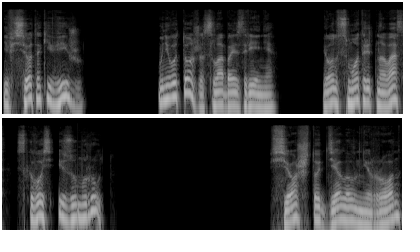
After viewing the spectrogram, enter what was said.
«И все-таки вижу. У него тоже слабое зрение и он смотрит на вас сквозь изумруд. Все, что делал Нерон,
